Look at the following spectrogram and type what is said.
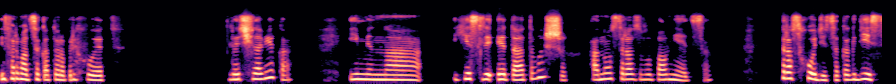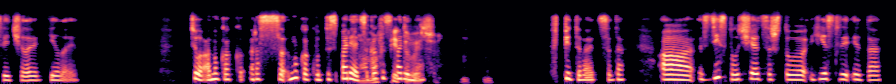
информация, которая приходит для человека, именно если это от высших, оно сразу выполняется, расходится, как действие человек делает все, оно как, рас, ну, как вот испаряется, оно как испарение. Впитывается, да. А здесь получается, что если это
